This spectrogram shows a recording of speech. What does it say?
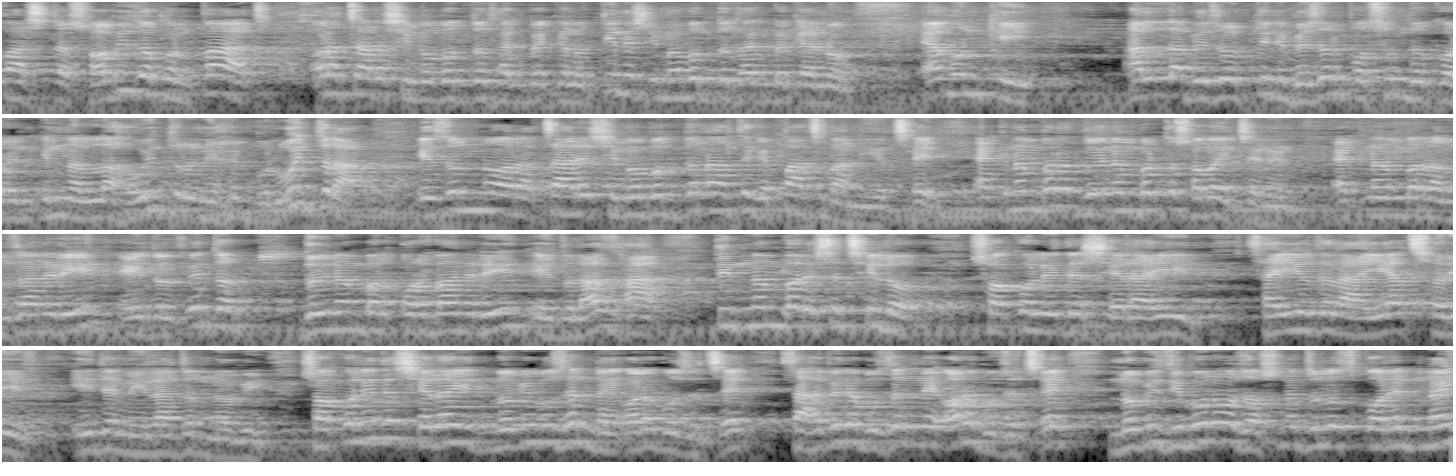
পাঁচটা, সবই যখন পাঁচ, ওরা চারা সীমাবদ্ধ থাকবে কেন? তিনে সীমাবদ্ধ থাকবে কেন? এমনকি আল্লাহ বেজর, তিনি বেজর পছন্দ করেন। ইন আল্লাহ উইত্র নেহেবুল উইত্রা। এজন্য ওরা চারে সীমাবদ্ধ না থেকে পাঁচ বানিয়েছে। এক নম্বর দুই নম্বর তো সবাই চেনেন। এক নম্বর রমজানের ঈদ ঈদ উল ফিতর। দুই নম্বর কোরবানের ঈদ ঈদ উল আজহা। তিন নম্বর এসেছিল সকল ঈদের সেরা ঈদ সাইয়দুল আয়াত শরীফ, ঈদে মিলাদুল নবী। সকল ঈদের সেরা ঈদ নবী বুঝেন নাই, ওরা বুঝেছে। সাহাবিরা বুঝেন নাই, ওরা বুঝেছে। নবী জীবনেও জশ্নের জুলুস করেন নাই,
